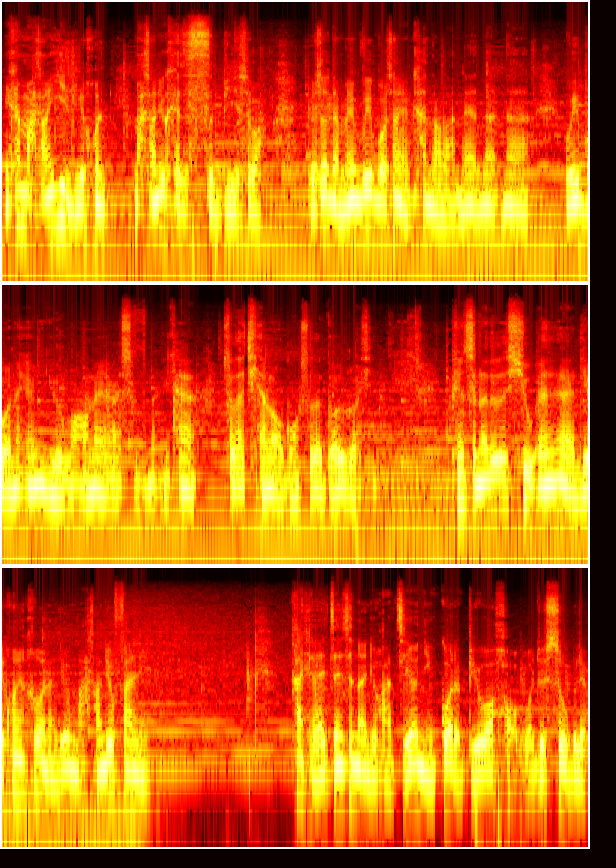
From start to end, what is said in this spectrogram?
你看马上一离婚，马上就开始撕逼，是吧？比如说咱们微博上也看到了，那那那微博那些女王那呀什么的，你看说她前老公说的多恶心，平时呢都是秀恩爱，离婚后呢就马上就翻脸，看起来真是那句话，只要你过得比我好，我就受不了。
